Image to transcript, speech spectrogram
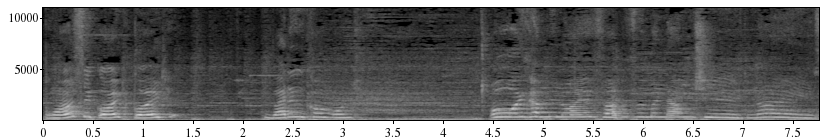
Bronze, Gold, Gold. Weitergekommen und. Oh, ich habe eine neue Farbe für mein Namensschild. Nice.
